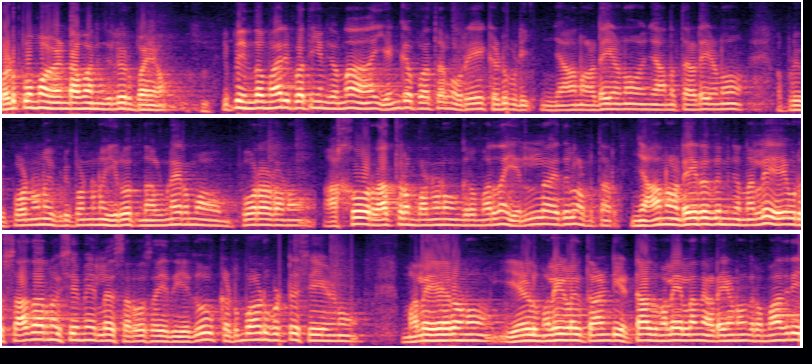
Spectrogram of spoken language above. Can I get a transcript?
படுப்போமா வேண்டாமான்னு சொல்லி ஒரு பயம். இப்போ இந்த மாதிரி பார்த்தீங்கன்னு சொன்னால் எங்கே பார்த்தாலும் ஒரே கடுபிடி. ஞானம் அடையணும் ஞானத்தை அடையணும் அப்படி பண்ணணும் இப்படி பண்ணணும் இருபத்தி நாலு மணி நேரமாக போராடணும் அகோ ராத்திரம் பண்ணணுங்கிற மாதிரி தான் எல்லா இதிலும் அப்படி தான் இருக்கும். ஞானம் அடைகிறதுன்னு சொன்னாலே ஒரு சாதாரண விஷயமே இல்லை சர்வச இது ஏதோ கடும்பாடுபட்டு செய்யணும். மலை ஏறணும் ஏழு மலைகளை தாண்டி எட்டாவது மலையெல்லாம் அடையணுங்கிற மாதிரி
